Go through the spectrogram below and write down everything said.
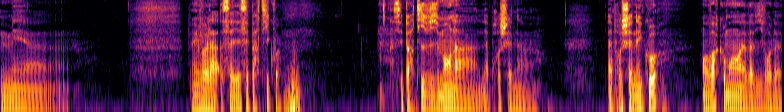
Mais. Euh, mais voilà, ça y est, c'est parti, quoi. C'est parti vivement la, la prochaine. la prochaine écho. On va voir comment elle va vivre le,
